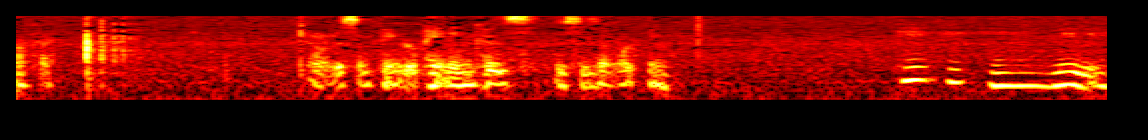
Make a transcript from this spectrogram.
Okay. Onto some finger painting because this isn't working. Maybe.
